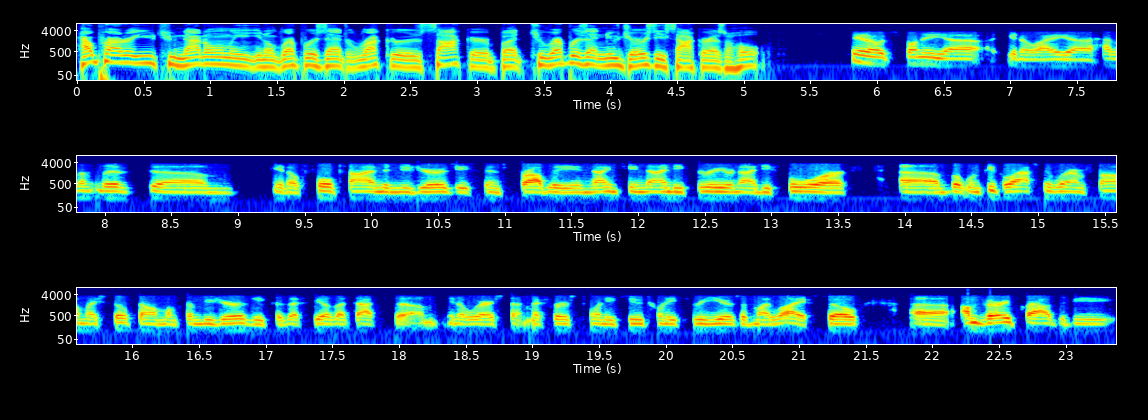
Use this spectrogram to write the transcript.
how proud are you to not only, you know, represent Rutgers soccer, but to represent New Jersey soccer as a whole? You know, it's funny. Uh, you know, I uh, haven't lived um, you know, full time in New Jersey since probably in 1993 or 94. Uh, but when people ask me where I'm from, I still tell them I'm from New Jersey because I feel that that's, um, you know, where I spent my first 22, 23 years of my life. So uh, I'm very proud to be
